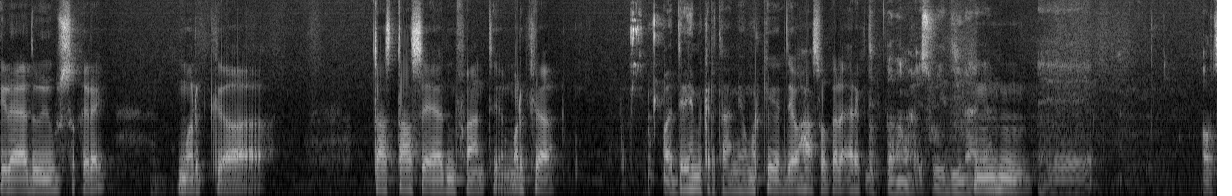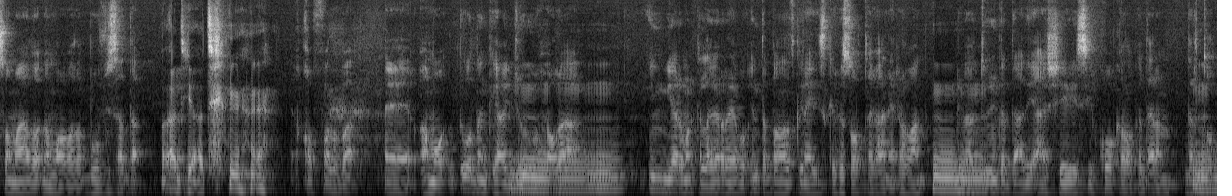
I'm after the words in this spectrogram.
ilaa aad igu saqiray marka taas taasay ahayd ma fahantay marka waad dareemi kartaa nio markii dee waxaasoo kale aragto dad badan waxay isweydiinayaan eh, horta soomaalida oo dhan waa wada buufis hadda aad iyo aad qof walba eh, ama wadankii ha joogo xoogaa in yar marka laga reebo inta badan dadka inay iskaga soo tagaan ay rabaan. Dhibaatooyinka da adi aad sheegaysay kuwo kaloo ka daran dartood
